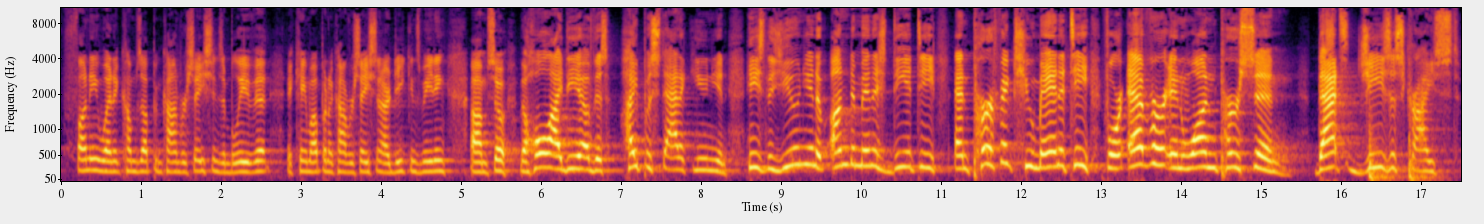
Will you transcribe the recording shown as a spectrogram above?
funny when it comes up in conversations, and believe it, it came up in a conversation at our deacons meeting. Um, so the whole idea of this hypostatic union, he's the union of undiminished deity and perfect humanity forever in one person. That's Jesus Christ.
